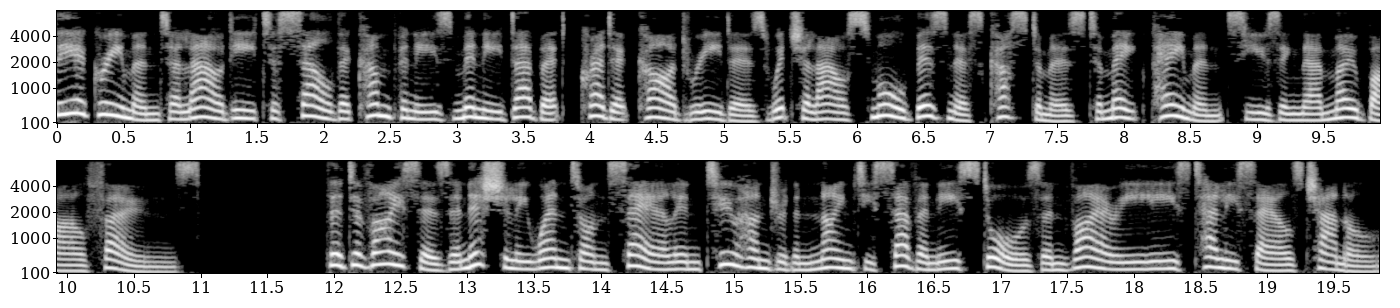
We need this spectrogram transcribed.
The agreement allowed E to sell the company's mini debit, credit card readers which allow small business customers to make payments using their mobile phones. The devices initially went on sale in 297 e-stores and via EE's telesales channel.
